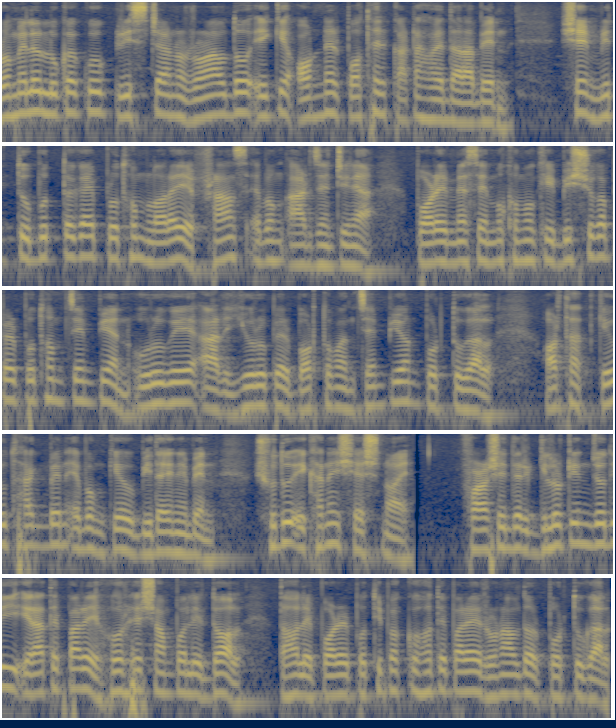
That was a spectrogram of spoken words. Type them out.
Romelu Lukaku, Cristiano Ronaldo একে অন্যের পথের কাটা হয়ে দাঁড়াবেন। সেই মৃত্যু উপত্যকায় প্রথম লড়াইয়ে ফ্রান্স এবং আর্জেন্টিনা, পরে ম্যাচে মুখোমুখি বিশ্বকাপের প্রথম চ্যাম্পিয়ন উরুগুয়ে আর ইউরোপের বর্তমান চ্যাম্পিয়ন পর্তুগাল। অর্থাৎ কেউ থাকবেন এবং কেউ বিদায় নেবেন। শুধু এখানেই শেষ নয়। ফরাসিদের গিলোটিন যদি এড়াতে পারে হোরহে সাম্পলির দল, তাহলে পরের প্রতিপক্ষ হতে পারে রোনালদোর পর্তুগাল।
